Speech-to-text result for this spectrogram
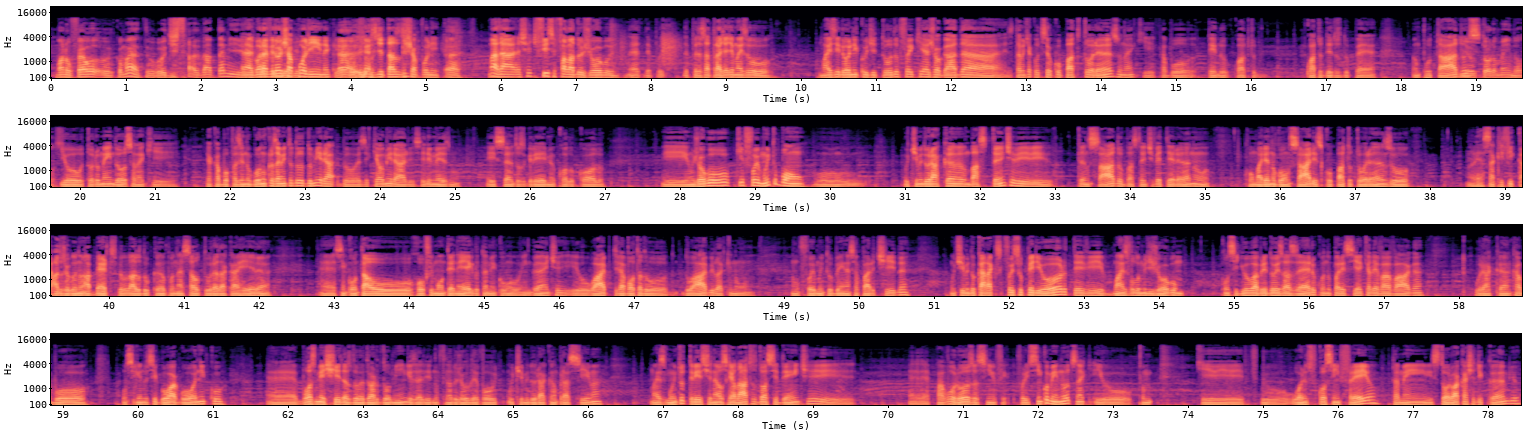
Uma no fel, como é? O ditado até me. É, agora virou. Chapolin, né? Que- É. Os ditados do Chapolin. É. Mas ah, achei difícil falar do jogo, né? Depois, depois dessa tragédia, mas o mais irônico de tudo foi que a jogada exatamente aconteceu com o Pato Toranzo, né? Que acabou tendo quatro, quatro dedos do pé E amputados. o Toro Mendonça. E o Toro Mendonça, né, que, que acabou fazendo gol no cruzamento do, do, Mira, do Ezequiel Miralles, ele mesmo. Ex-Santos, Grêmio, Colo-Colo. E um jogo que foi muito bom. O, o time do Huracan bastante cansado, bastante veterano, com o Mariano Gonçalves, com o Pato Toranzo é, sacrificado, jogando abertos pelo lado do campo nessa altura da carreira. É, sem contar o Rolf Montenegro também como engante. E o árbitro teve a volta do, do Ávila, que não, não foi muito bem nessa partida. O time do Caracas foi superior, teve mais volume de jogo, conseguiu abrir 2 a 0 quando parecia que ia levar a vaga. O Huracan acabou conseguindo esse gol agônico. É, boas mexidas do Eduardo Domingues ali no final do jogo, levou o time do Huracan para cima. Mas muito triste, né? Os relatos do acidente é pavoroso, assim. Foi cinco minutos, né? E o, que o, ônibus ficou sem freio, também estourou a caixa de câmbio.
